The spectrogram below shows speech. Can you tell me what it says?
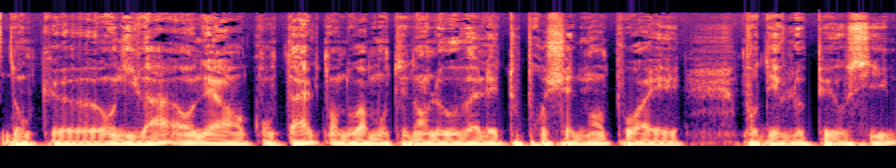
donc euh, on y va. On est en contact. On doit monter dans le Haut-Valais tout prochainement pour aller, pour développer aussi.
